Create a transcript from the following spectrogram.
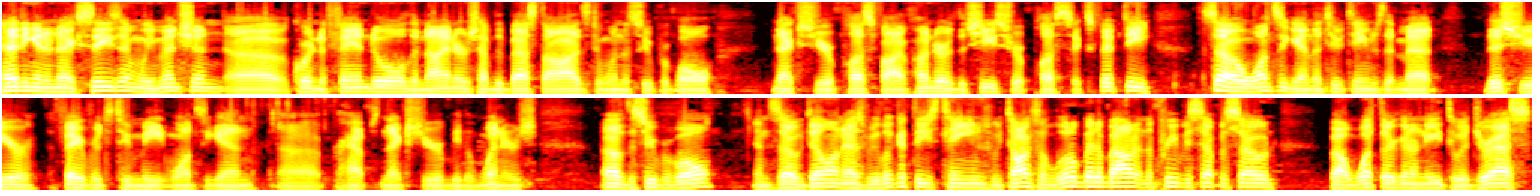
heading into next season. We mentioned, uh, according to FanDuel, the Niners have the best odds to win the Super Bowl next year, plus 500. The Chiefs are at plus 650. So, once again, the two teams that met this year, the favorites to meet once again, uh, perhaps next year, be the winners of the Super Bowl. And so, Dillon, as we look at these teams, we talked a little bit about it in the previous episode about what they're going to need to address.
